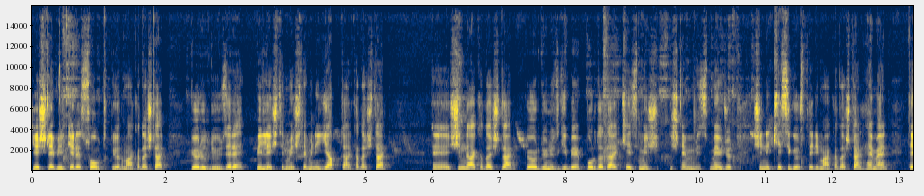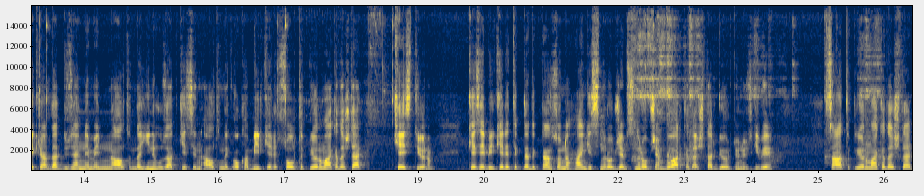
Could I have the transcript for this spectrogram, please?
Yeşile bir kere sol tıklıyorum arkadaşlar. Görüldüğü üzere birleştirme işlemini yaptı arkadaşlar. Ee, şimdi arkadaşlar gördüğünüz gibi burada da kesme iş- işlemimiz mevcut. Şimdi kesi göstereyim arkadaşlar. Hemen tekrardan düzenlemenin altında yine uzat kesinin altındaki oka bir kere sol tıklıyorum arkadaşlar. Kes diyorum. Kese bir kere tıkladıktan sonra hangi sınır objem? Sınır objem bu arkadaşlar gördüğünüz gibi. Sağa tıklıyorum arkadaşlar.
